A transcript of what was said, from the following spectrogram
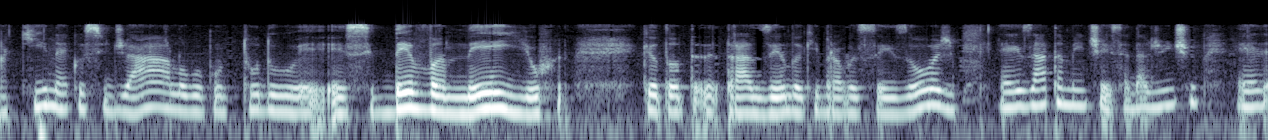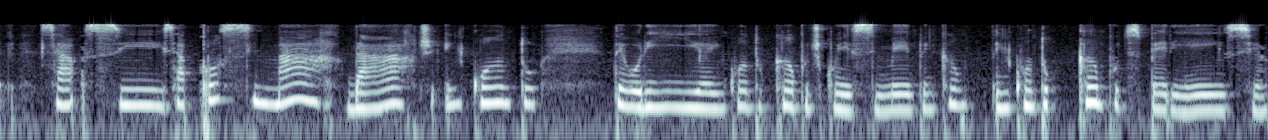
aqui, né, com esse diálogo, com todo esse devaneio que eu estou trazendo aqui para vocês hoje, é exatamente esse: é da gente é, se, se, se aproximar da arte enquanto teoria, enquanto campo de conhecimento, enquanto campo de experiência,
